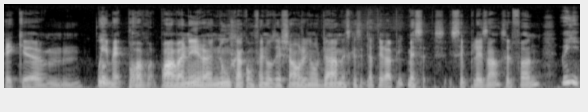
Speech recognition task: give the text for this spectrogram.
Fait que. euh, oui, mais pour, pour en revenir, euh, nous, quand on fait nos échanges et nos jams, est-ce que c'est de la thérapie? Mais c'est- plaisant, c'est le fun. Oui,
